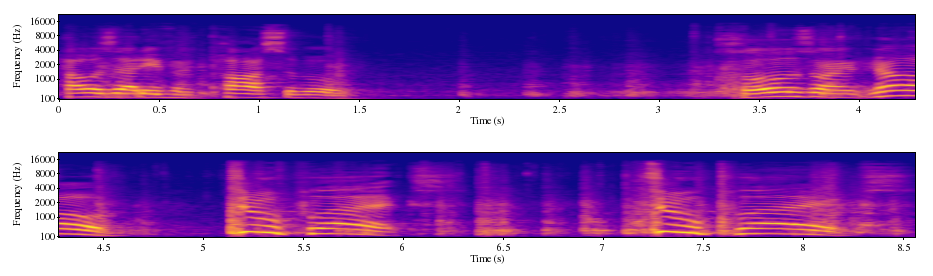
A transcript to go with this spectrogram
How is that even possible? Clothesline. No. Duplex. Duplex.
